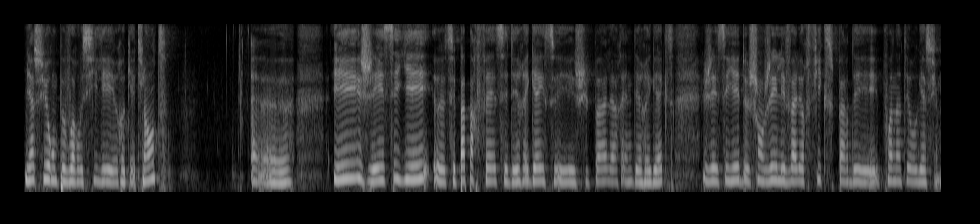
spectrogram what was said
Bien sûr, on peut voir aussi les requêtes lentes. Euh, et j'ai essayé, euh, c'est pas parfait, c'est des regex et je suis pas la reine des regex. J'ai essayé de changer les valeurs fixes par des points d'interrogation.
